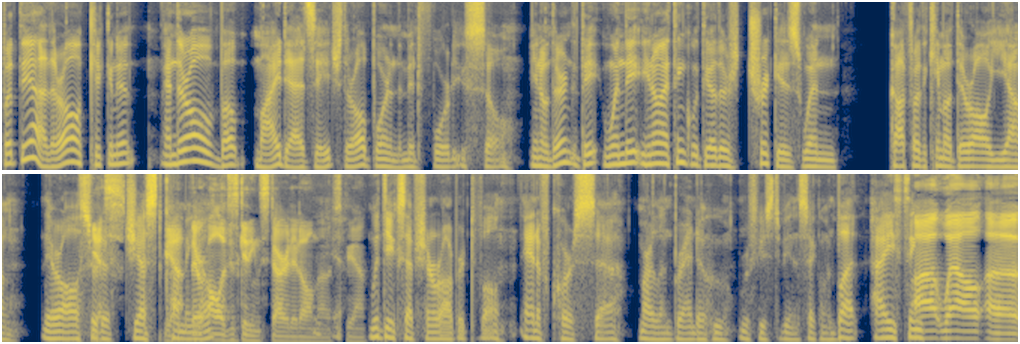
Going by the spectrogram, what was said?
But yeah, they're all kicking it, and they're all about my dad's age. They're all born in the mid '40s, so you know they're they when they you know I think what the other trick is when Godfather came out, they were all young. They were all sort Yes. of just Yeah, coming they're out, all just getting started almost, yeah. with the exception of Robert Duvall, and of course uh, Marlon Brando, who refused to be in the second one. But I think Uh, well, uh,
